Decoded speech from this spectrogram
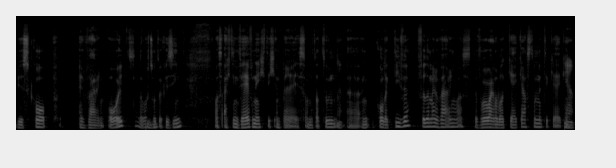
bioscoopervaring ooit, dat wordt zo Mhm. toch gezien, was 1895 in Parijs. Omdat dat toen Ja. eh, een collectieve filmervaring was. Daarvoor waren er wel kijkkasten met te kijken. Ja,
